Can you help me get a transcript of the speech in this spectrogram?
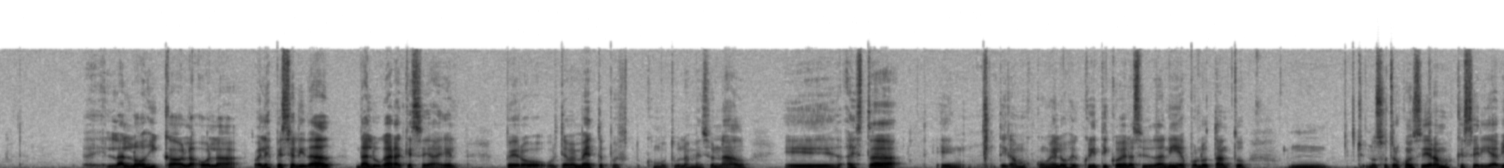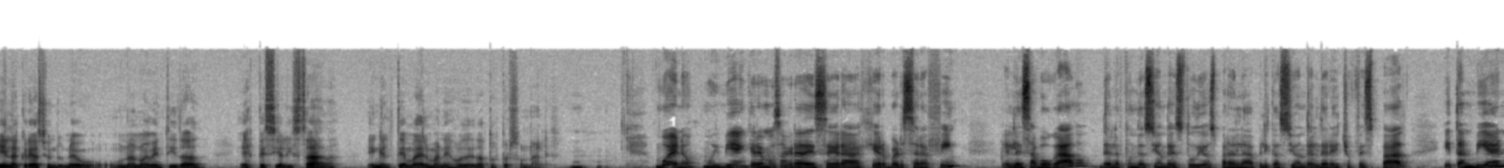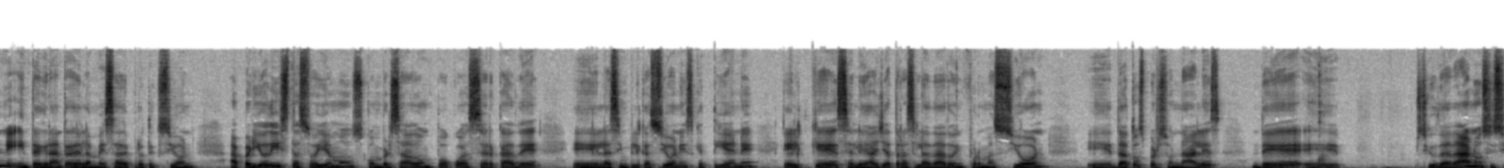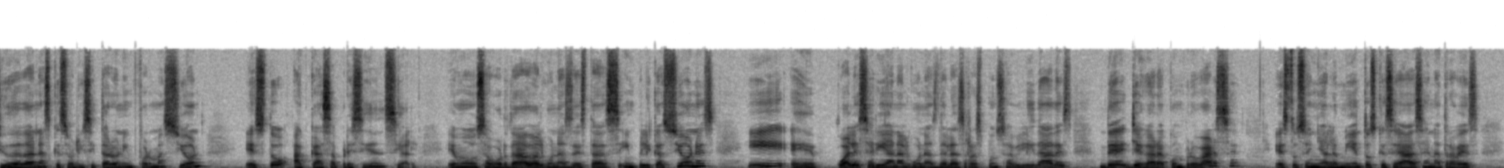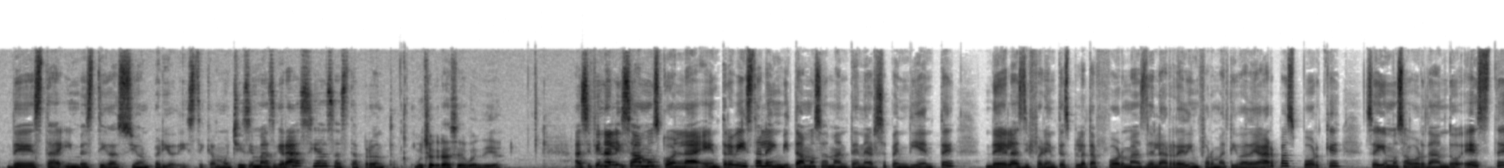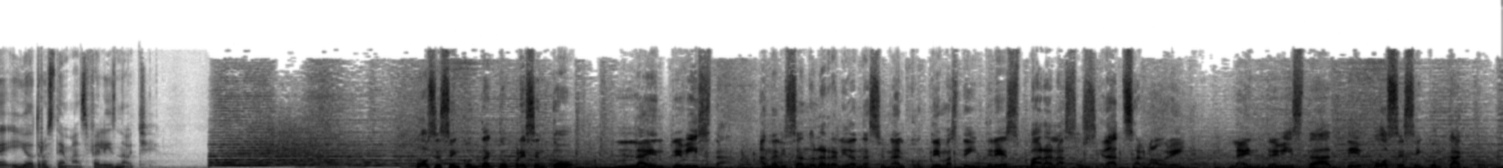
eh, la lógica o la, o la, especialidad da lugar a que sea él, pero últimamente, pues como tú lo has mencionado, eh, está, en, digamos, con el ojo crítico de la ciudadanía, por lo tanto, mm, nosotros consideramos que sería bien la creación de un nuevo, una nueva entidad especializada en el tema del manejo de datos personales. Bueno, muy bien, queremos agradecer a Herbert Serafín. Él es abogado de la Fundación de Estudios para la Aplicación del Derecho FESPAD y también integrante de la Mesa de Protección a Periodistas. Hoy hemos conversado un poco acerca de eh, las implicaciones que tiene el que se le haya trasladado información, eh, datos personales de eh, ciudadanos y ciudadanas que solicitaron información, esto a Casa Presidencial. Hemos abordado algunas de estas implicaciones y cuáles serían algunas de las responsabilidades de llegar a comprobarse estos señalamientos que se hacen a través de esta investigación periodística. Muchísimas gracias, hasta pronto. Muchas gracias, buen día. Así finalizamos con la entrevista. Le invitamos a mantenerse pendiente de las diferentes plataformas de la red informativa de ARPAS porque seguimos abordando este y otros temas. Feliz noche. Voces en Contacto presentó la entrevista, analizando la realidad nacional con temas de interés para la sociedad salvadoreña. La entrevista de Voces en Contacto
